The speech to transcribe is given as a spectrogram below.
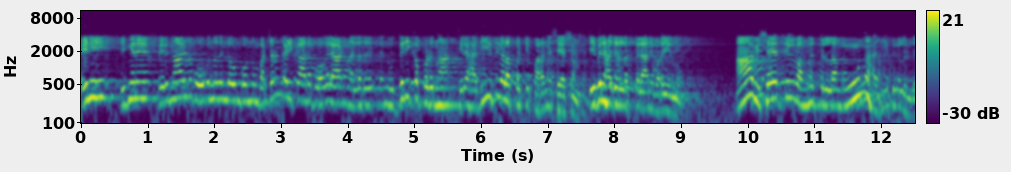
ഇനി ഇങ്ങനെ പെരുന്നാളിന് പോകുന്നതിന്റെ മുമ്പൊന്നും ഭക്ഷണം കഴിക്കാതെ പോകലാണ് നല്ലത് എന്ന് ഉദ്ധരിക്കപ്പെടുന്ന ചില ഹദീസുകളെപ്പറ്റി പറഞ്ഞ ശേഷം ഇബിൻ ഹജർ അസ്കലാനി പറയുന്നു ആ വിഷയത്തിൽ വന്നിട്ടുള്ള മൂന്ന് ഹദീസുകളുണ്ട്.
